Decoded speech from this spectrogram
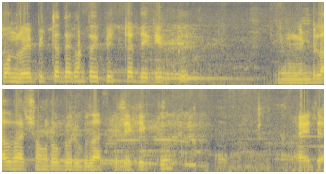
পনেরো এই পিঠটা দেখেন তো এই পিঠটা দেখি একটু। বিলাল ভাই সংগ্রহ গরুগুলো আজকে দেখি একটু। এই যে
